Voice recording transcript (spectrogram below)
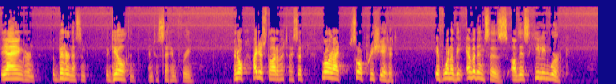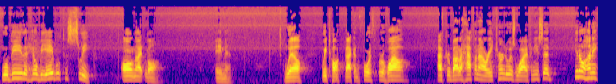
the anger and the bitterness and the guilt and, and to set him free. You know, I just thought of it. I said, Lord, I so appreciate it if one of the evidences of this healing work will be that he'll be able to sleep all night long. Amen. Well, we talked back and forth for a while. After about a half an hour, he turned to his wife and he said, You know, honey,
